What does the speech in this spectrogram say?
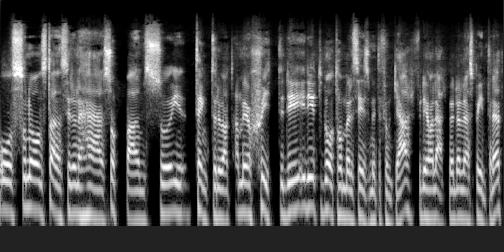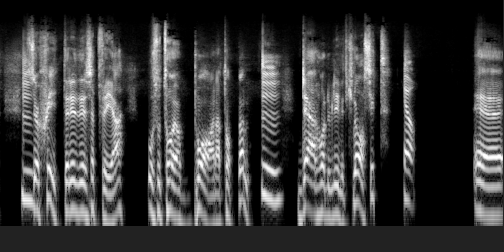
Och så någonstans i den här soppan så tänkte du att ah, men jag skiter, det, det är inte bra att ta medicin som inte funkar, för det har jag lärt mig, det har jag läst på internet. Så jag skiter i det receptfria och så tar jag bara toppen. Mm. Där har det blivit knasigt. Ja. Eh,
